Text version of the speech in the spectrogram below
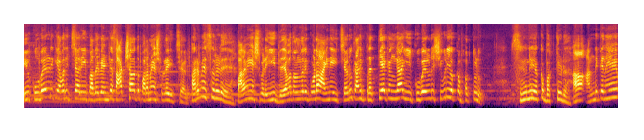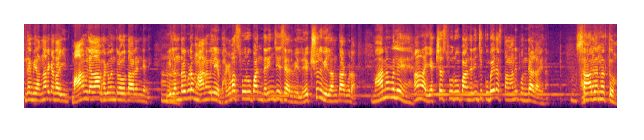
ఈ కుబేరుడికి ఎవరిచ్చారు ఈ పదవి అంటే సాక్షాత్ పరమేశ్వరుడే ఇచ్చాడు. పరమేశ్వరుడే. పరమేశ్వరుడు. ఈ దేవతలందరికీ కూడా ఆయనే ఇచ్చాడు కానీ ప్రత్యేకంగా ఈ కుబేరుడు శివుడి యొక్క భక్తుడు. శివుని యొక్క భక్తుడు. ఆ అందుకనే మీరు అన్నారు కదా మానవులు ఎలా భగవంతుడు అవుతారండి అని. వీళ్ళందరూ కూడా మానవులే భగవత్ స్వరూపాన్ని ధరించేశారు వీళ్ళు యక్షులు వీళ్ళంతా కూడా. మానవులే. ఆ యక్ష స్వరూపాన్ని ధరించి కుబేర స్థానాన్ని పొందాడు ఆయన. సాధనతో.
